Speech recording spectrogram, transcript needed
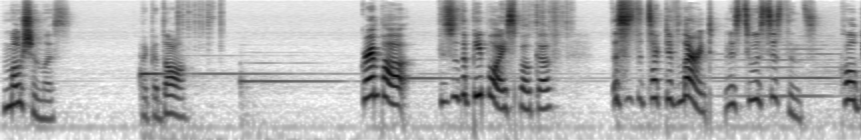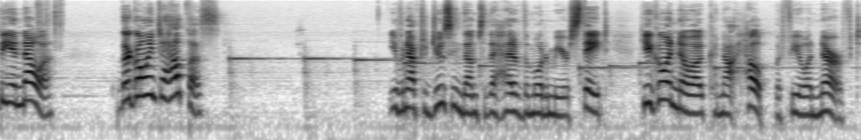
motionless, like a doll. Grandpa, these are the people I spoke of. This is Detective Laurent and his two assistants, Colby and Noah. They're going to help us. Even after introducing them to the head of the Mortimer estate, Hugo and Noah could not help but feel unnerved.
